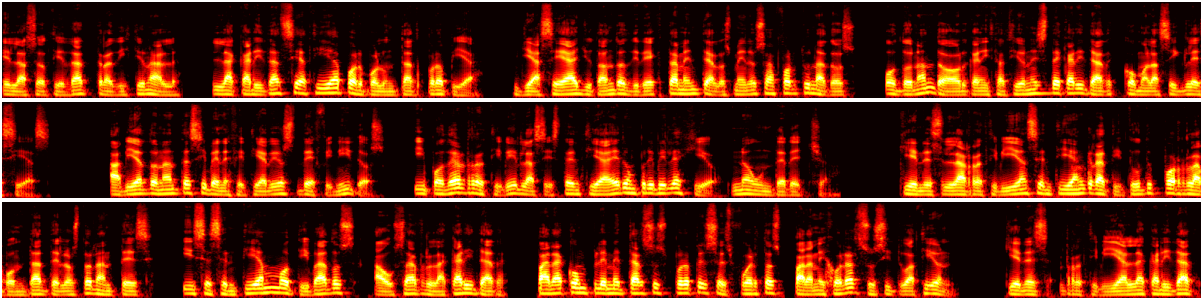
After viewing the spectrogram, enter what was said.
En la sociedad tradicional, la caridad se hacía por voluntad propia, ya sea ayudando directamente a los menos afortunados o donando a organizaciones de caridad como las iglesias. Había donantes y beneficiarios definidos, y poder recibir la asistencia era un privilegio, no un derecho. Quienes la recibían sentían gratitud por la bondad de los donantes y se sentían motivados a usar la caridad para complementar sus propios esfuerzos para mejorar su situación. Quienes recibían la caridad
